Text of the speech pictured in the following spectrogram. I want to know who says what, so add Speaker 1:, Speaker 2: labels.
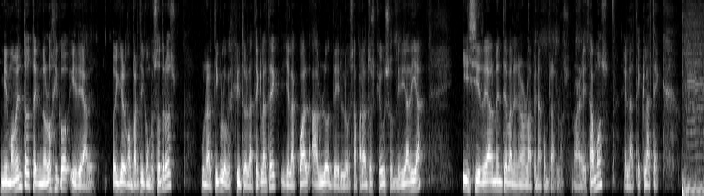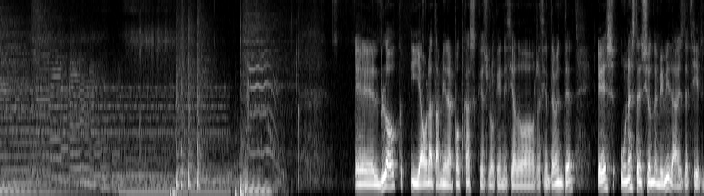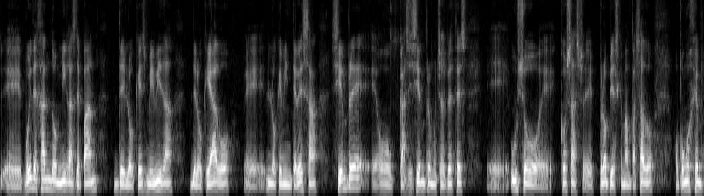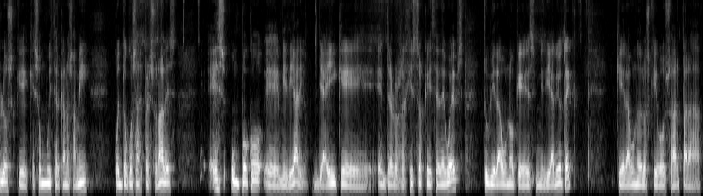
Speaker 1: Mi momento tecnológico ideal. Hoy quiero compartir con vosotros un artículo que he escrito en la Tecla Tech y en la cual hablo de los aparatos que uso en mi día a día y si realmente valen o no la pena comprarlos. Lo analizamos en la Tecla Tech. El blog y ahora también el podcast, que es lo que he iniciado recientemente, es una extensión de mi vida, es decir, eh, voy dejando migas de pan de lo que es mi vida, de lo que hago, eh, lo que me interesa. Siempre eh, o casi siempre, muchas veces, uso cosas propias que me han pasado o pongo ejemplos que, son muy cercanos a mí, cuento cosas personales. Es un poco mi diario. De ahí que entre los registros que hice de webs tuviera uno que es mi diario tech que era uno de los que iba a usar para,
